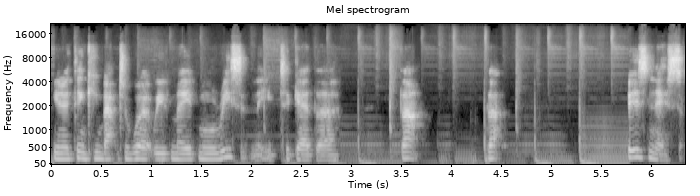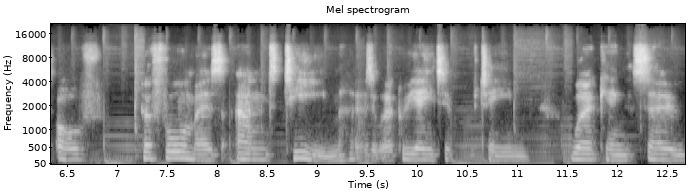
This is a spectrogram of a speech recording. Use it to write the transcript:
you know, thinking back to work we've made more recently together, that that business of performers and team, as it were, creative team, working so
